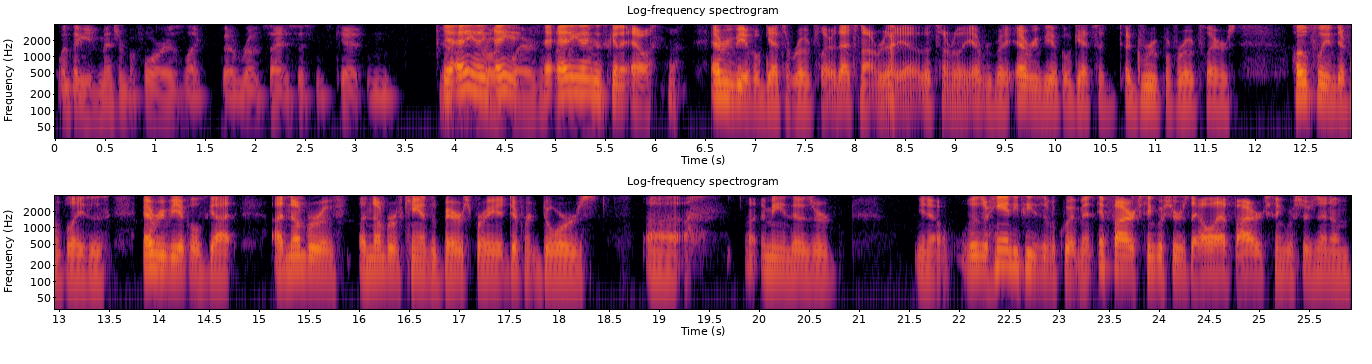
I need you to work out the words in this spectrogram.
One thing you've mentioned before is like the roadside assistance kit and Yeah, know, anything, any, stuff like anything that. that's gonna. Oh, every vehicle gets a road flare. That's not really. A, that's not really everybody. Every vehicle gets a, a group of road flares, hopefully in different places. Every vehicle's got a number of a number of cans of bear spray at different doors. Uh, I mean, those are, you know, those are handy pieces of equipment. And fire extinguishers, they all have fire extinguishers in them.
